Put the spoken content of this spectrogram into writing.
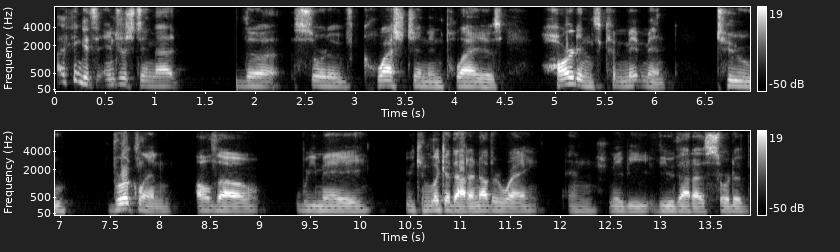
I think it's interesting that the sort of question in play is Harden's commitment to Brooklyn, although we may we can look at that another way and maybe view that as sort of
